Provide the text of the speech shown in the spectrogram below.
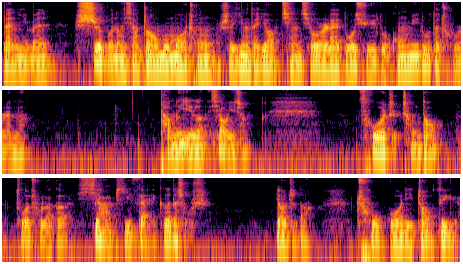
但你们是不能向赵牧冒充是应他要请求而来夺取鲁公秘录的楚人了。”藤毅冷笑一声。搓指成刀，做出了个下劈宰割的手势。要知道，楚国离赵最远，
